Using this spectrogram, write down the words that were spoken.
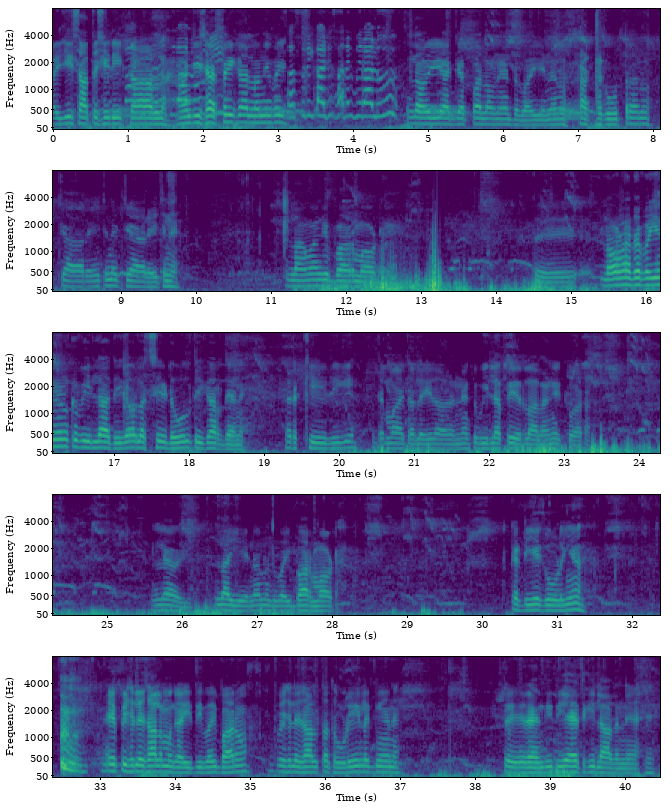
ਭਾਈ ਜੀ ਸਤਿ ਸ਼੍ਰੀ ਅਕਾਲ। ਹਾਂਜੀ ਸਤਿ ਸ਼੍ਰੀ ਅਕਾਲ ਲੋਨੀ ਭਾਈ ਸਤਿ ਸ੍ਰੀ ਅਕਾਲ ਜੀ ਸਾਰੇ ਵੀਰਾਂ ਨੂੰ ਲਓ ਜੀ ਅੱਜ ਆਪਾਂ ਲਾਉਣੇ ਆ ਦਵਾਈ ਇਹਨਾਂ ਨੂੰ ਅੱਠ ਕਬੂਤਰਾਂ ਨੂੰ 4 ਇੰਚ ਨੇ 4 ਇੰਚ ਨੇ। ਲਾਵਾਂਗੇ ਬਾਰ ਮੋਡ ਤੇ ਲਾਉਣਾ ਤਾਂ ਭਾਈ ਇਹਨਾਂ ਨੂੰ ਕਬੀਲਾ ਸੀਗਾ ਉਹ ਲੱਸੀ ਡੋਲਤੀ ਕਰਦਿਆਂ ਨੇ ਰੱਖੀ ਹੋਈ ਸੀਗੀ। ਤੇ ਮੈਂ ਚੱਲ ਇਹ ਲਾ ਦਿੰਦੇ ਆ ਕਬੀਲਾ ਫੇਰ ਲਾ ਲਾਂਗੇ ਇੱਕ ਵਾਰ। ਲਿਆਓ ਜੀ ਲਾਈਏ ਇਹਨਾਂ ਨੂੰ ਦਵਾਈ ਬਾਰ ਮੋਡ ਕੱਢੀਏ ਗੋਲੀਆਂ। ਇਹ ਪਿਛਲੇ ਸਾਲ ਮੰਗਾਈ ਤੀ ਬਾਈ ਬਾਹਰੋਂ। ਪਿਛਲੇ ਸਾਲ ਤਾਂ ਥੋੜੀਆਂ ਹੀ ਲੱਗੀਆਂ ਨੇ। ਤੇ ਰਹਿੰਦੀ ਤੀ, ਐਤਕੀ ਲਾ ਦਿੰਨੇ ਆ ਇਹ।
